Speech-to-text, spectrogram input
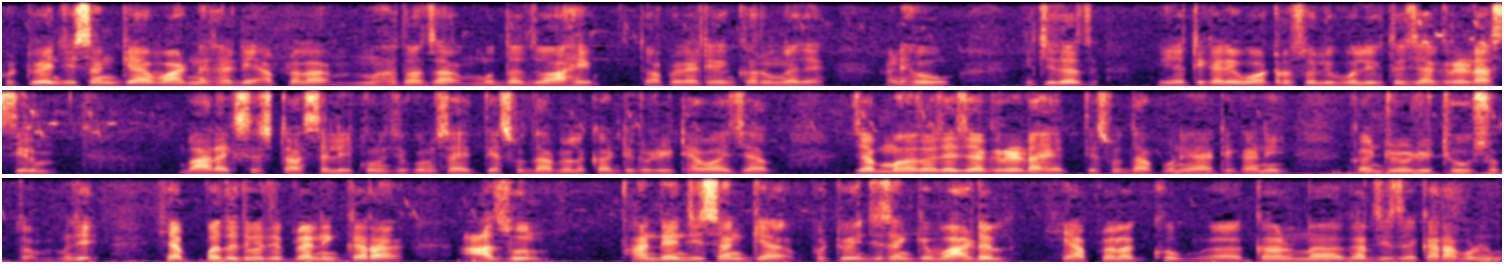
फुटव्यांची संख्या वाढण्यासाठी आपल्याला महत्त्वाचा मुद्दा जो आहे तो आपल्याला या ठिकाणी करून घ्यायचा आहे. आणि हो निश्चितच या ठिकाणी वॉटर सोल्युबलयुक्त ज्या ग्रेड असतील बारा एकसष्ट असेल एकोणीस एकोणीस आहेत त्यासुद्धा आपल्याला कंटिन्युटी ठेवायच्या. ज्या महत्त्वाच्या ज्या ग्रेड आहेत ते सुद्धा आपण या ठिकाणी कंटिन्युटी ठेवू शकतो. म्हणजे ह्या पद्धतीमध्ये प्लॅनिंग करा. अजून फांद्यांची संख्या फुटव्यांची संख्या वाढेल हे आपल्याला खूप करणं गरजेचं आहे. कारण आपण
